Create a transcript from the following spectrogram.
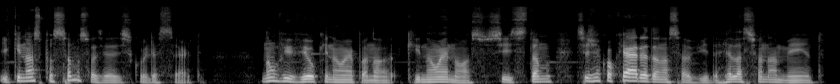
E que nós possamos fazer a escolha certa não viver o que não é nós, que não é nosso. Se estamos, seja qualquer área da nossa vida, relacionamento,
